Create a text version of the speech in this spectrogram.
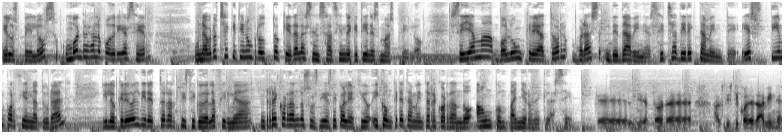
en los pelos, un buen regalo podría ser una brocha que tiene un producto que da la sensación de que tienes más pelo. Se llama Volume Creator Brush de Davines, hecha directamente. Es 100% natural y lo creó el director artístico de la firma recordando sus días de colegio y concretamente recordando a un compañero de clase. que el director eh, artístico de Davine,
